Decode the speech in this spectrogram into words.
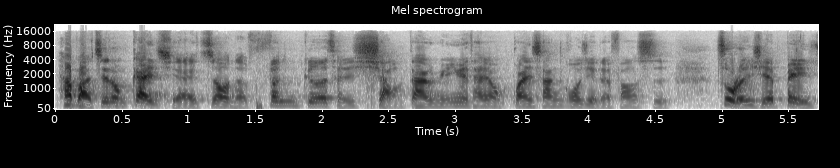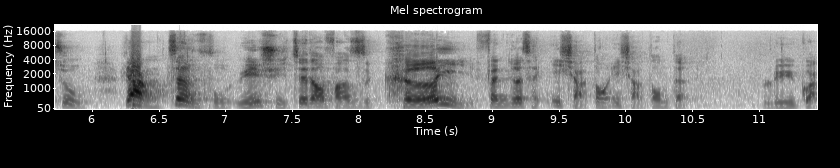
他把这栋盖起来之后呢，分割成小单元，因为他用官商勾结的方式做了一些备注，让政府允许这栋房子可以分割成一小栋一小栋的旅馆。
